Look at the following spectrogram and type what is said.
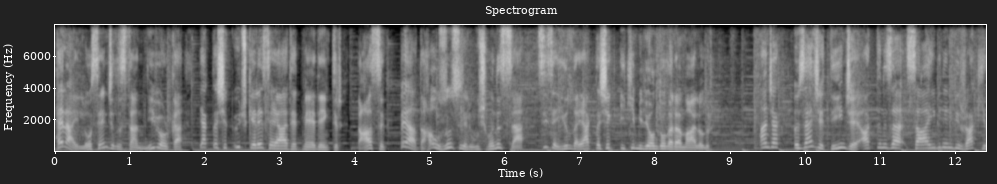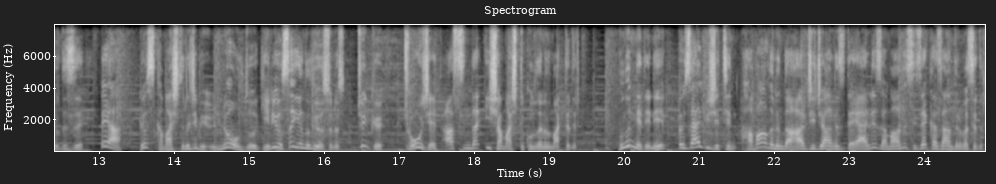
her ay Los Angeles'tan New York'a yaklaşık 3 kere seyahat etmeye denktir. Daha sık veya daha uzun süreli uçmanızsa size yılda yaklaşık 2 milyon dolara mal olur. Ancak özel jet deyince aklınıza sahibinin bir rock yıldızı veya göz kamaştırıcı bir ünlü olduğu geliyorsa yanılıyorsunuz. Çünkü çoğu jet aslında iş amaçlı kullanılmaktadır. Bunun nedeni özel bir jetin havaalanında harcayacağınız değerli zamanı size kazandırmasıdır.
